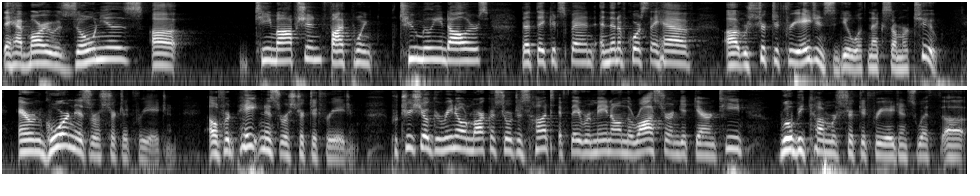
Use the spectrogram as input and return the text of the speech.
They have Mario Hezonja's uh, team option, $5.2 million that they could spend. And then, of course, they have uh, restricted free agents to deal with next summer, too. Aaron Gordon is a restricted free agent. Elfrid Payton is a restricted free agent. Patricio Garino and Marcus Georges-Hunt, if they remain on the roster and get guaranteed, will become restricted free agents with, uh,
